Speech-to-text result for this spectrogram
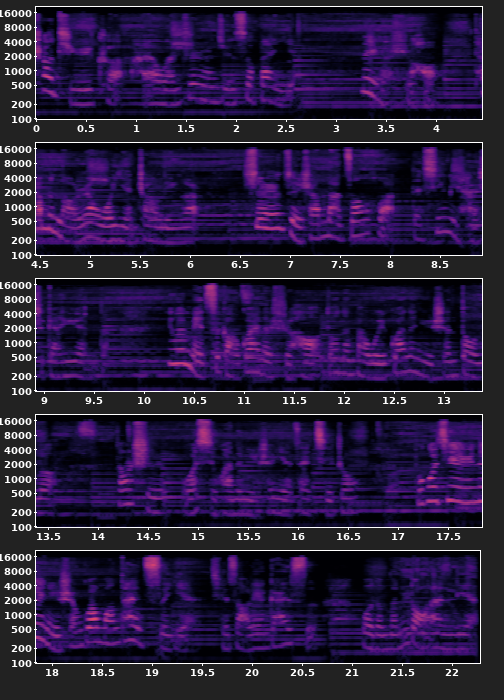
上体育课还要玩真人角色扮演，那个时候他们老让我演赵灵儿，虽然嘴上骂脏话，但心里还是甘愿的，因为每次搞怪的时候都能把围观的女生逗乐。当时我喜欢的女生也在其中，不过鉴于那女生光芒太刺眼，且早恋该死，我的懵懂暗恋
